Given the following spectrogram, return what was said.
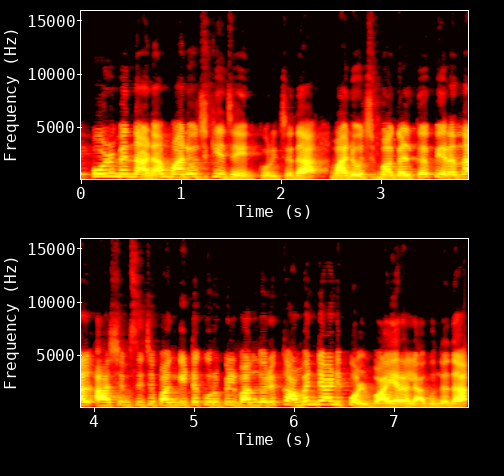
എപ്പോഴും എന്നാണ് മനോജ് കെ ജയൻ കുറിച്ചത്. മനോജ് മകൾക്ക് പിറന്നാൾ ആശംസിച്ച് പങ്കിട്ട കുറിപ്പിൽ വന്നൊരു കമന്റാണിപ്പോൾ വൈറലാകുന്നത്.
